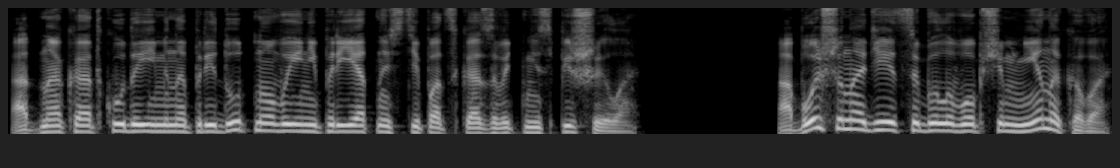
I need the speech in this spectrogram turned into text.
однако откуда именно придут новые неприятности, подсказывать не спешила. А больше надеяться было в общем не на кого.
